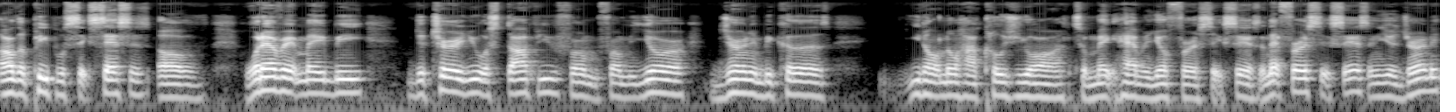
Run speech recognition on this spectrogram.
other people's successes of whatever it may be deter you or stop you from from your journey because you don't know how close you are to make having your first success and that first success in your journey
